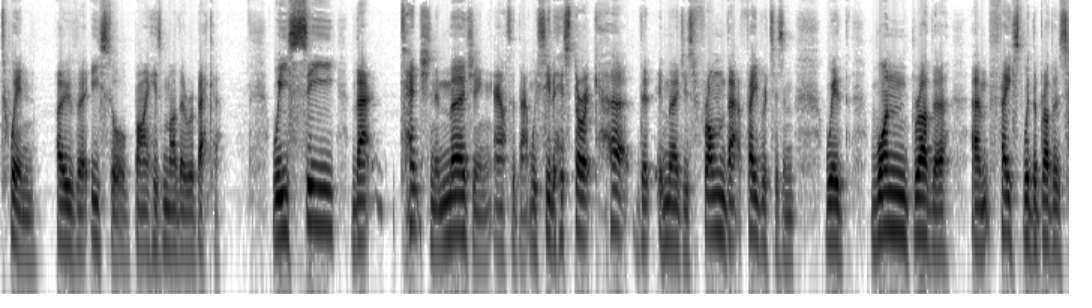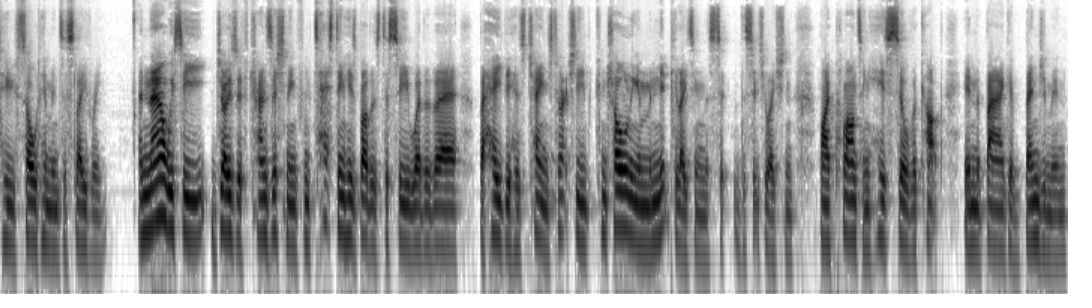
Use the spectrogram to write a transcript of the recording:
twin over Esau by his mother Rebecca. We see that tension emerging out of that. We see the historic hurt that emerges from that favoritism with one brother um, faced with the brothers who sold him into slavery. And now we see Joseph transitioning from testing his brothers to see whether their behavior has changed to actually controlling and manipulating the, the situation by planting his silver cup in the bag of Benjamin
